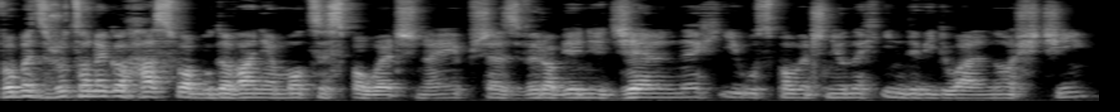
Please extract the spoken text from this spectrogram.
Wobec rzuconego hasła budowania mocy społecznej przez wyrobienie dzielnych i uspołecznionych indywidualności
